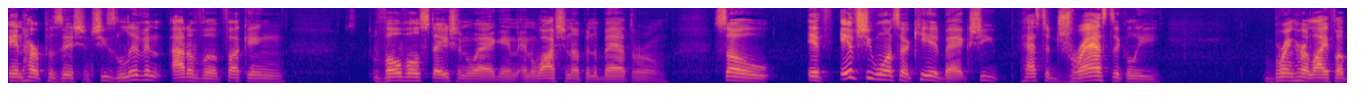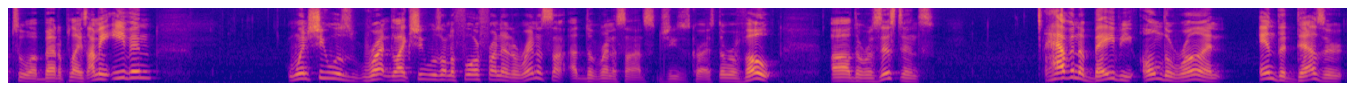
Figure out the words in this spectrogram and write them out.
in her position? She's living out of a fucking Volvo station wagon and washing up in the bathroom. So if if she wants her kid back, she has to drastically bring her life up to a better place. I mean, even when she was run like she was on the forefront of the Renaissance, uh, the Renaissance, Jesus Christ, the revolt, uh, the resistance, having a baby on the run in the desert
